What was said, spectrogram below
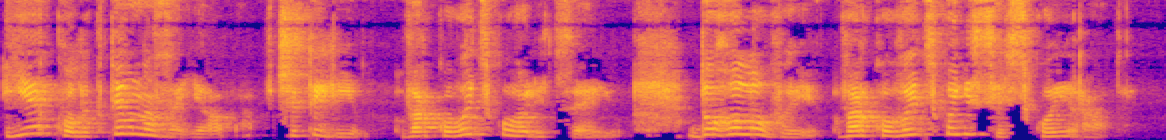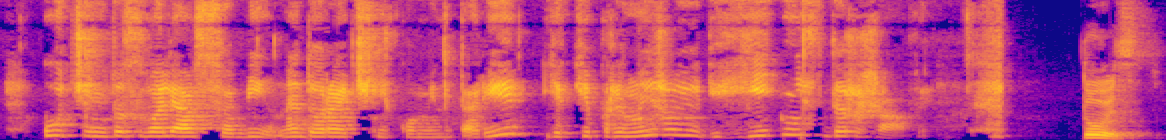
є колективна заява вчителів Варковицького ліцею до голови Варковицької сільської ради. Учень дозволяв собі недоречні коментарі, які принижують гідність держави. То есть,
